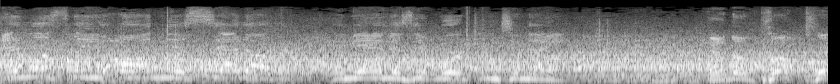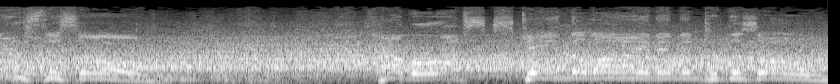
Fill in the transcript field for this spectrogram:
endlessly on this setup, and man, is it working tonight. And the puck clears the zone. Khabarovsk's gained the line and into the zone.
